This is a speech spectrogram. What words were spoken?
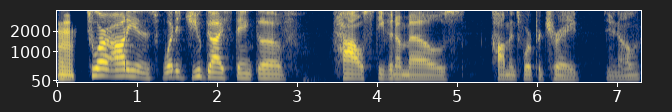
Mm. to our audience, what did you guys think of how Stephen Amell's comments were portrayed? You know,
